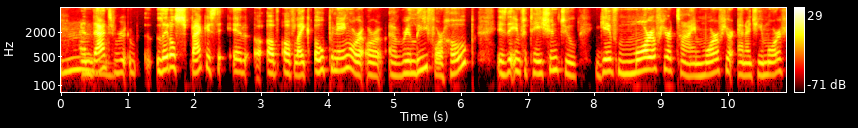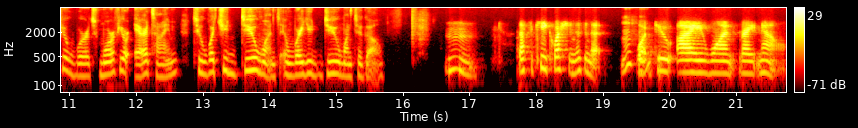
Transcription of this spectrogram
Mm. And that mm. little speck is the, of, of like opening or, or a relief or hope is the invitation to give more of your time, more of your energy, more of your words, more of your airtime to what you do want and where you do want to go. Mm. That's a key question, isn't it? Mm-hmm. What do I want right now?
